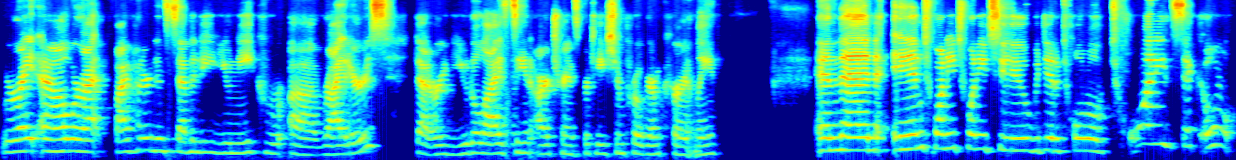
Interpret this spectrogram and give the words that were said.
Right now we're at 570 unique uh, riders that are utilizing our transportation program currently. And then in 2022, we did a total of 26, oh,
